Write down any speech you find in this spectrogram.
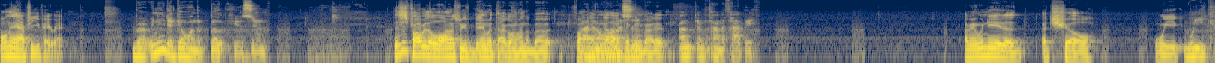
only after you pay rent. But we need to go on the boat here soon. This is probably the longest we've been without going on the boat. Fun, I know, now that I'm thinking about it, I'm, I'm kind of happy. I mean, we needed a, a chill week. Week.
